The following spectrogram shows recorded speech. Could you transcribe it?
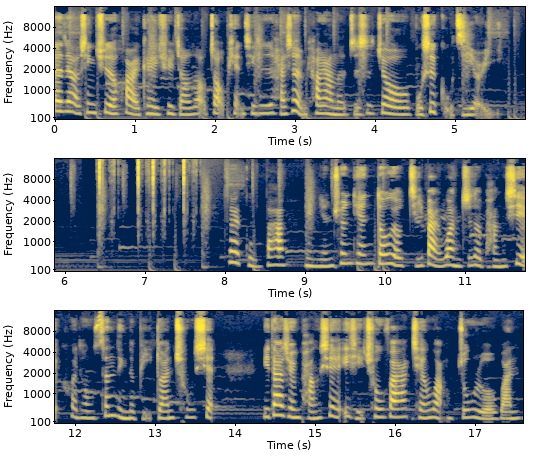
大家有兴趣的话，也可以去找找照片，其实还是很漂亮的，只是就不是古迹而已。在古巴，每年春天都有几百万只的螃蟹会从森林的彼端出现，一大群螃蟹一起出发前往侏罗湾，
